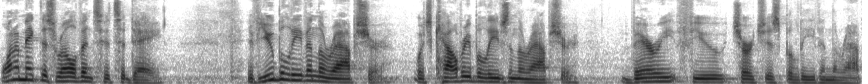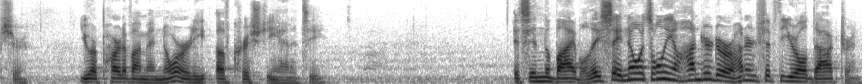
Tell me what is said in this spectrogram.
want to make this relevant to today. If you believe in the rapture, which Calvary believes in the rapture, very few churches believe in the rapture. You are part of a minority of Christianity. It's in the Bible. They say, no, it's only a 100 or 150 year old doctrine.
